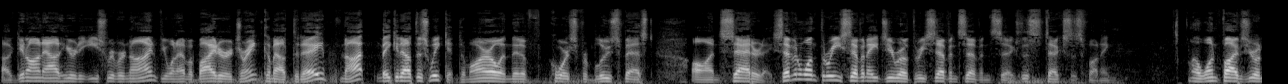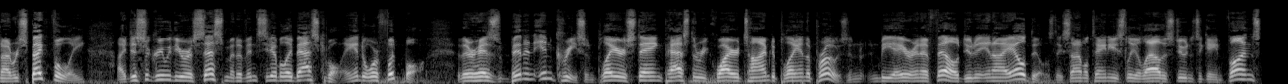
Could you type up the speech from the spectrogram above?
Uh, get on out here to East River 9 if you want to have a bite or a drink. Come out today. If not, make it out this weekend, tomorrow, and then, of course, for Blues Fest on Saturday. 713 780 3776. This text is funny. Uh, 1509 respectfully i disagree with your assessment of ncaa basketball and or football there has been an increase in players staying past the required time to play in the pros in nba or nfl due to nil deals they simultaneously allow the students to gain funds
